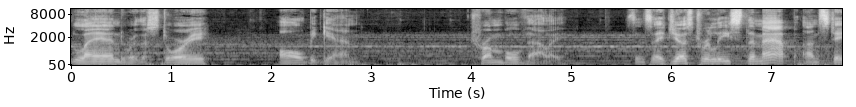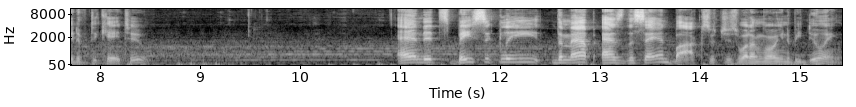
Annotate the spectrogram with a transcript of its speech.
land where the story all began. Trumbull Valley. Since they just released the map on State of Decay 2. And it's basically the map as the sandbox, which is what I'm going to be doing.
